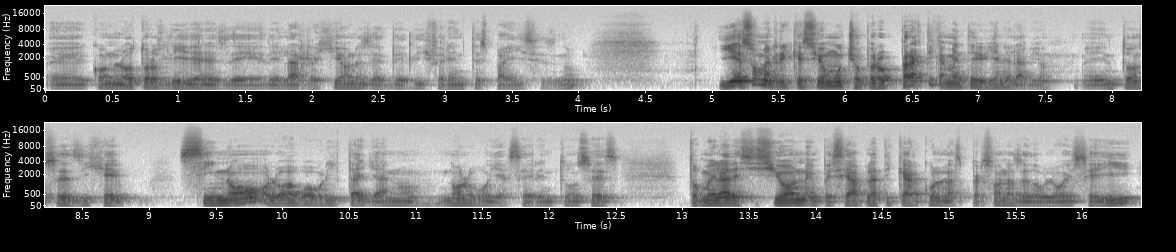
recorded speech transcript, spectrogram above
eh, con otros líderes de, de las regiones de, de, diferentes países, ¿no? Y eso me enriqueció mucho, pero prácticamente viví en el avión. Entonces dije, si no lo hago ahorita, ya no, no lo voy a hacer. Entonces tomé la decisión, empecé a platicar con las personas de WSI.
